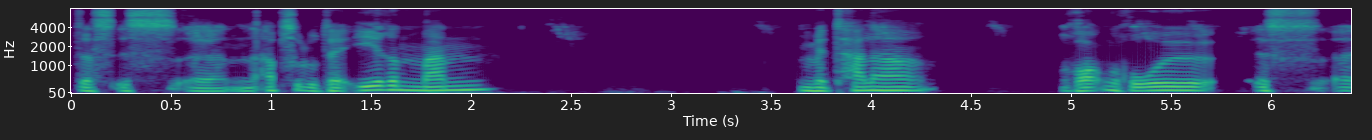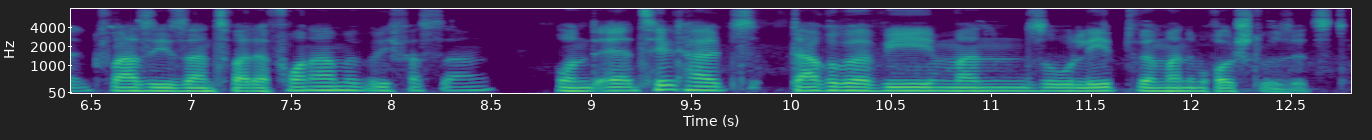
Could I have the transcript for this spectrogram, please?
das ist äh, ein absoluter Ehrenmann. Metaller, Rock'n'Roll ist äh, quasi sein zweiter Vorname, würde ich fast sagen. Und er erzählt halt darüber, wie man so lebt, wenn man im Rollstuhl sitzt.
